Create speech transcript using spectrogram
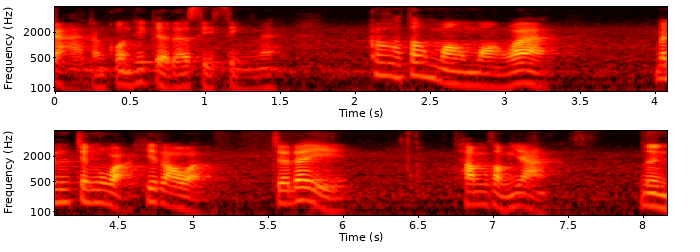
กาสของคนที่เกิดราศีสิงห์นะ ก็ต้องมองมองว่า มันจังหวะที่เราอะ จะได้ทำสองอย่างหนึ่ง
